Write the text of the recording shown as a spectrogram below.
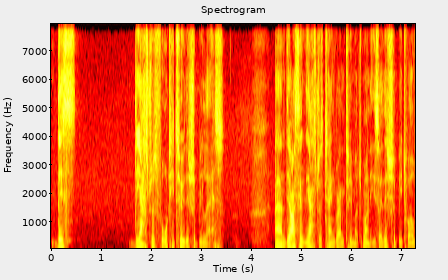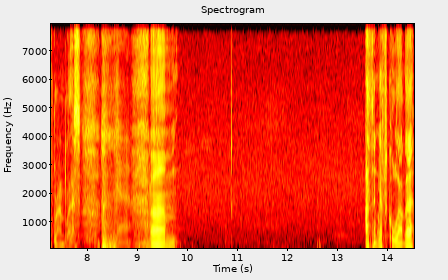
This, the Astra's forty two. This should be less. And the, I think the Astra's ten grand too much money, so this should be twelve grand less. yeah. Um, I think we have to call that there.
